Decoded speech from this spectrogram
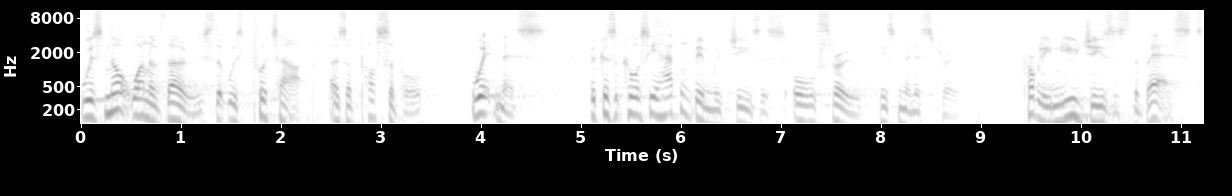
was not one of those that was put up as a possible witness because, of course, he hadn't been with Jesus all through his ministry. Probably knew Jesus the best,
